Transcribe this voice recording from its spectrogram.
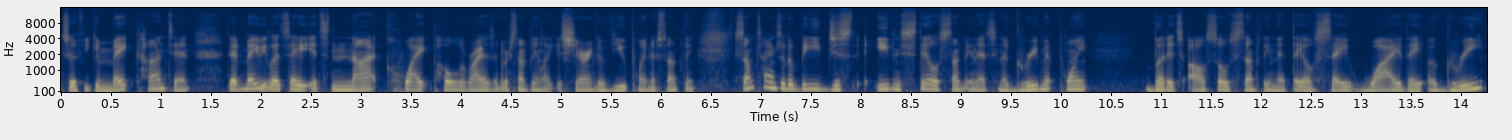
So if you can make content that maybe let's say it's not quite polarizing or something like it's sharing a viewpoint or something, sometimes it'll be just even still something that's an agreement point, but it's also something that they'll say why they agree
